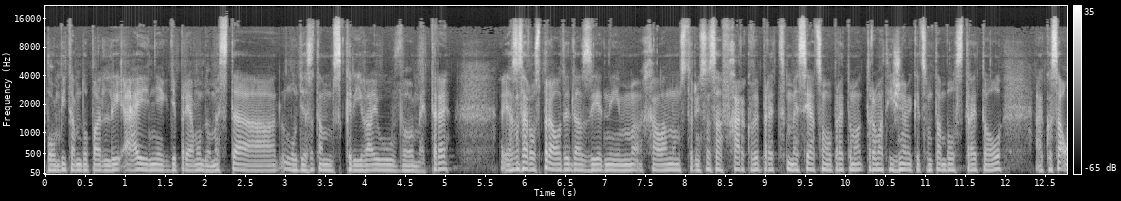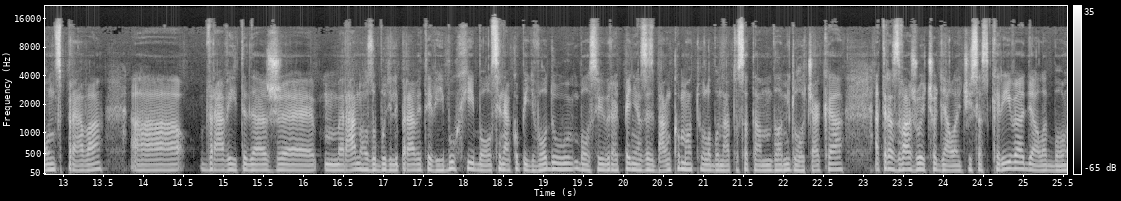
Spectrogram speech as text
Bomby tam dopadli aj niekde priamo do mesta a ľudia sa tam skrývajú v metre. Ja som sa rozprával teda s jedným chalanom, s ktorým som sa v Charkove pred mesiacom, pred troma týždňami, keď som tam bol stretol, ako sa on správa. A vraví teda, že ráno ho zobudili práve tie výbuchy, bol si nakúpiť vodu, bol si vybrať peniaze z bankomatu, lebo na to sa tam veľmi dlho čaká. A teraz zvažuje, čo ďalej. Či sa skrývať, alebo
